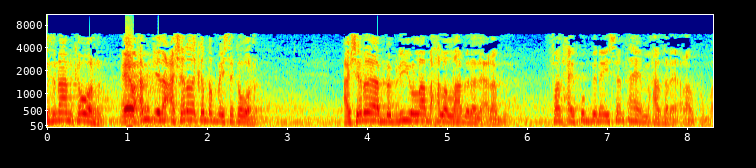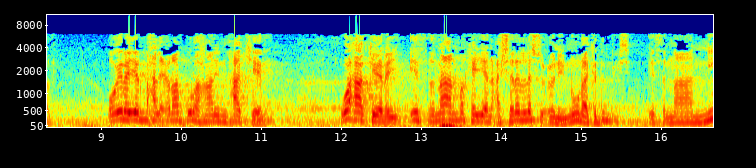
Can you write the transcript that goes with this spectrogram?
inaan ka waran ee waxaan u casharada ka dambaysa ka waran casharada mabniyu laa maxal allah min alicraab wey fadxay ku binaysan tahay maxalkana icraabku male oo inayan maxal icraab ku lahaanin maxaa keenay waxaa keenay inaan markayaan casharo la soconin nuunaa ka dambaysay inaani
